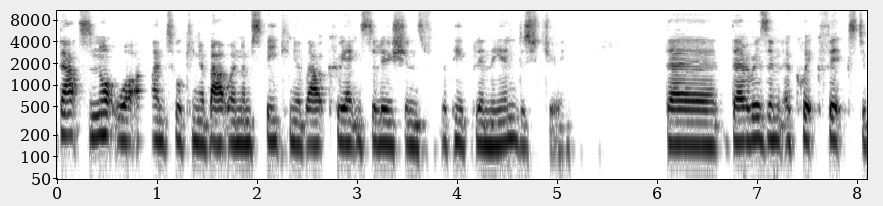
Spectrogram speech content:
that's not what I'm talking about when I'm speaking about creating solutions for people in the industry. There, there isn't a quick fix to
